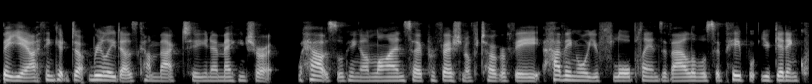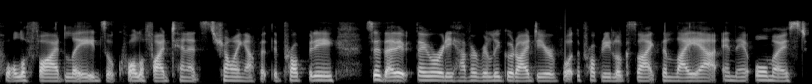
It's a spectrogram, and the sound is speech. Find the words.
but yeah, I think it do- really does come back to you know making sure how it's looking online. So professional photography, having all your floor plans available, so people you're getting qualified leads or qualified tenants showing up at the property, so they they already have a really good idea of what the property looks like, the layout, and they're almost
